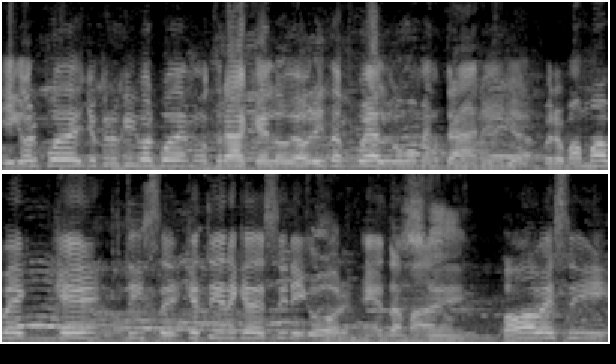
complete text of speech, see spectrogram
Igor puede, yo creo que Igor puede mostrar que lo de ahorita fue algo momentáneo ya. Pero vamos a ver qué dice, qué tiene que decir Igor en esta mano. Sí. Vamos a ver si.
